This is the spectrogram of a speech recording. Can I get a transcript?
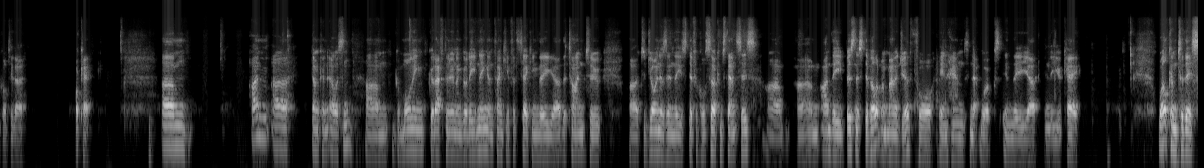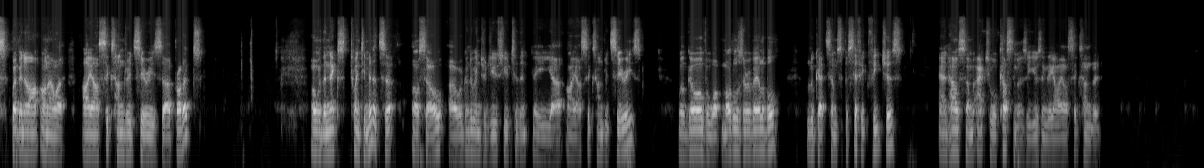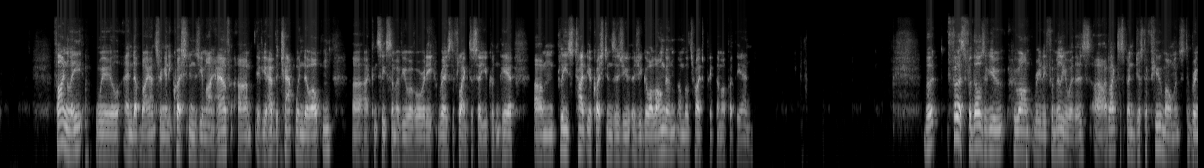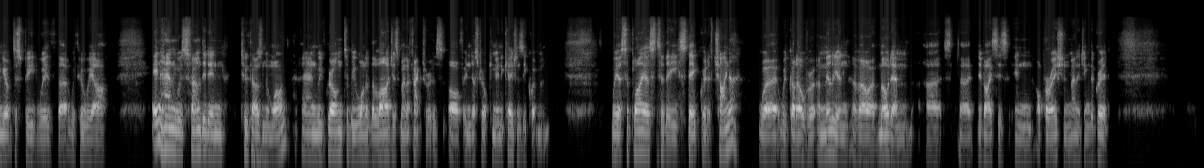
difficulty there. Okay. Um, I'm uh, Duncan Ellison. Um, good morning, good afternoon, and good evening, and thank you for taking the uh, the time to uh, to join us in these difficult circumstances. Um, um, I'm the business development manager for InHand Networks in the uh, in the UK. Welcome to this webinar on our IR600 series uh, products. Over the next 20 minutes uh, or so, uh, we're going to introduce you to the, the uh, IR600 series. We'll go over what models are available, look at some specific features, and how some actual customers are using the IR600. Finally, we'll end up by answering any questions you might have. Um, if you have the chat window open, uh, I can see some of you have already raised a flag to say you couldn't hear. Um, please type your questions as you as you go along, and, and we'll try to pick them up at the end. But first, for those of you who aren't really familiar with us, uh, I'd like to spend just a few moments to bring you up to speed with, uh, with who we are. InHand was founded in 2001, and we've grown to be one of the largest manufacturers of industrial communications equipment. We are suppliers to the state grid of China, where we've got over a million of our modem uh, uh, devices in operation managing the grid.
